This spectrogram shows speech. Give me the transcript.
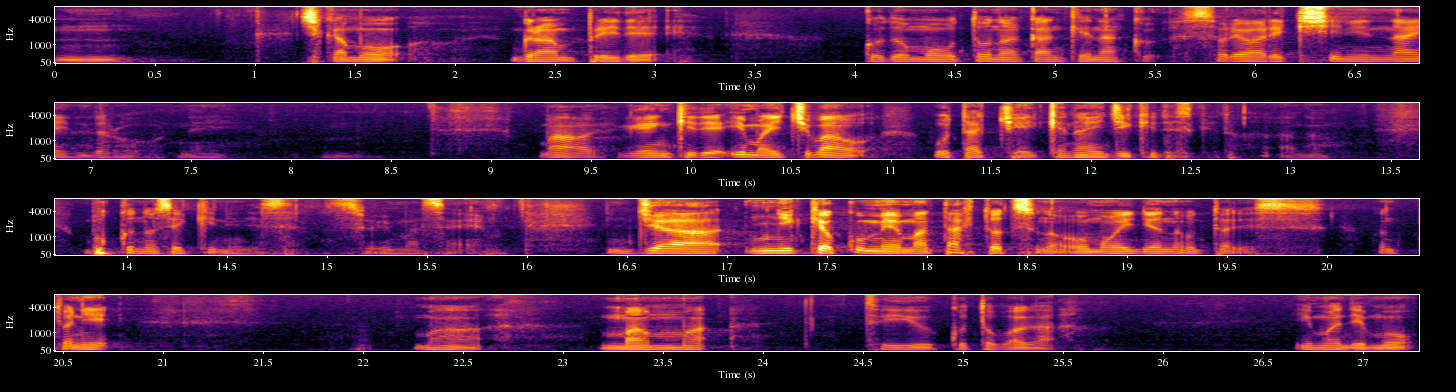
うん、しかもグランプリで子供大人関係なくそれは歴史にないんだろうね、まあ元気で今一番歌っちゃいけない時期ですけどあの僕の責任です。すみません。じゃあ2曲目また一つの思い出の歌です。本当にまあまんまという言葉が今でも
